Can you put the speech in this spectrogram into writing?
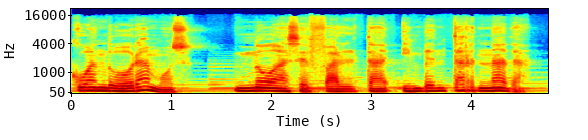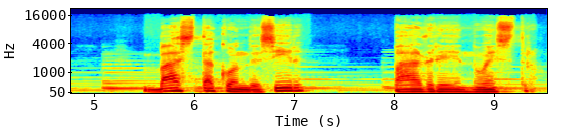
Cuando oramos, no hace falta inventar nada. Basta con decir, Padre nuestro.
